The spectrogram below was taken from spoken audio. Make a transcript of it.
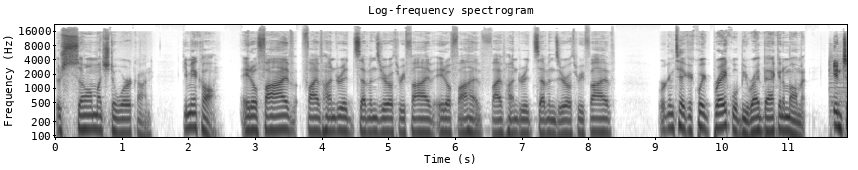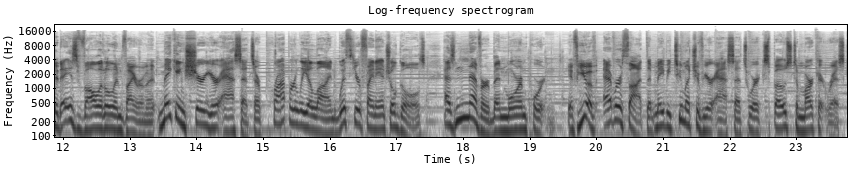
There's so much to work on. Give me a call. 805 500 7035. 805 500 7035. We're going to take a quick break. We'll be right back in a moment. In today's volatile environment, making sure your assets are properly aligned with your financial goals has never been more important. If you have ever thought that maybe too much of your assets were exposed to market risk,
